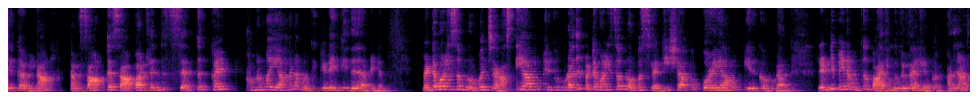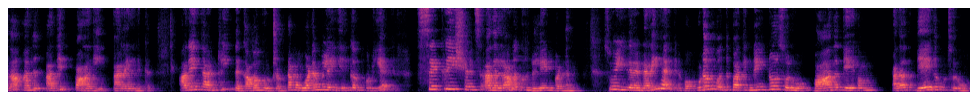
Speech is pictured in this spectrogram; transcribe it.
இருக்கு அப்படின்னா நம்ம சாப்பிட்ட சாப்பாட்டுல இருந்து சத்துக்கள் முழுமையாக நமக்கு கிடைக்குது அப்படின்னு. மெட்டபாலிசம் ரொம்ப ஜாஸ்தியாகவும் இருக்கக்கூடாது மெட்டபாலிசம் ரொம்ப ஸ்லகிஷாகவும் குறையாகவும் இருக்கக்கூடாது. ரெண்டுமே நமக்கு பாதிப்புகள் தான் ஏற்படும். அதனாலதான் அது அதில் பாதி அறை இருக்கு. அதை தாண்டி இந்த கபகுற்றம் நம்ம உடம்புல இருக்கக்கூடிய செக்ரீஷன்ஸ் அதெல்லாம் நமக்கு ரிலேட் பண்ணது. ஸோ இதுல நிறைய இருக்கு. நம்ம உடம்பு வந்து பாத்தீங்கன்னா இன்னொரு சொல்லுவோம் வாத தேகம் அதாவது தேகம்னு சொல்லுவோம்.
